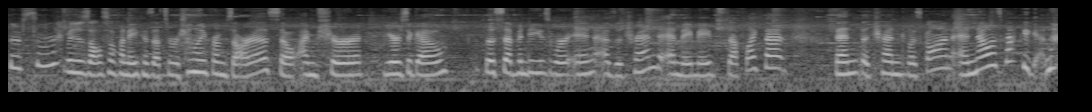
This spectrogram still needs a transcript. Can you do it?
thrift store, which is also funny because that's originally from Zara. So I'm sure years ago, the 70s were in as a trend and they made stuff like that. Then the trend was gone and now it's back again.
